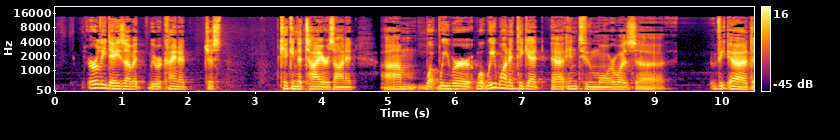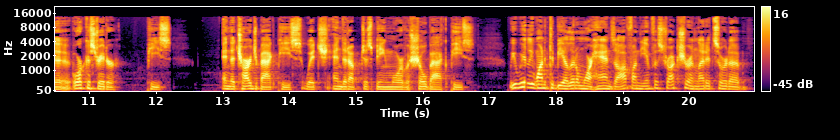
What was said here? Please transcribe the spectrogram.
early days of it, we were kind of just kicking the tires on it. Um, what we were, what we wanted to get uh, into more was uh, the, uh, the orchestrator piece and the chargeback piece, which ended up just being more of a showback piece. We really wanted to be a little more hands off on the infrastructure and let it sort of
